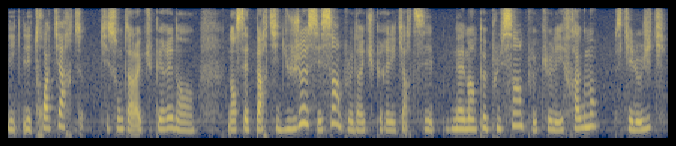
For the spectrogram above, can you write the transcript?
les trois cartes qui sont à récupérer dans, dans cette partie du jeu, c'est simple de récupérer les cartes, c'est même un peu plus simple que les fragments, ce qui est logique.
